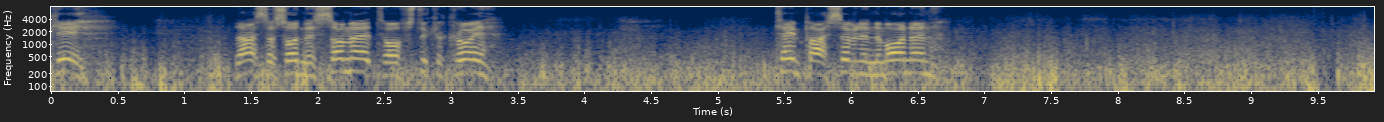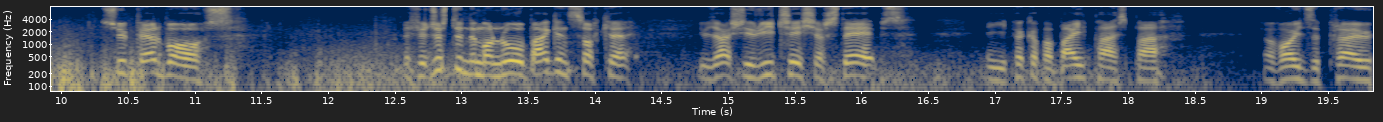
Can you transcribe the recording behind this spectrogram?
Okay, that's us on the summit of Stuc a' Chroin. 10 past 7 in the morning. Superb boss. If you're just doing the Munro bagging circuit, you would actually retrace your steps and you pick up a bypass path, avoids the prow,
